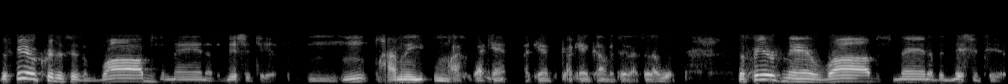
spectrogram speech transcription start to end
The fear of criticism robs man of initiative. Mm-hmm. How many? Mm, I, I, can't. I can't. I can't commentate. I said I would. The fear of man robs man of initiative,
